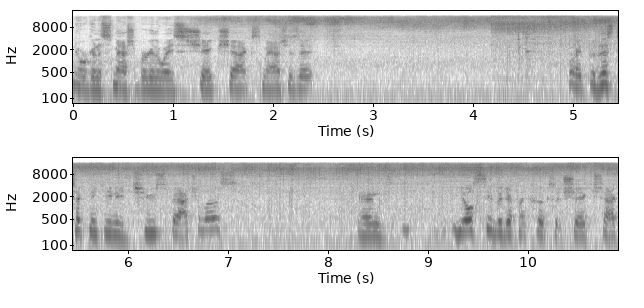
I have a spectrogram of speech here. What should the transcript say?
Now we're going to smash the burger the way Shake Shack smashes it. All right, for this technique you need two spatulas. And you'll see the different cooks at Shake Shack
